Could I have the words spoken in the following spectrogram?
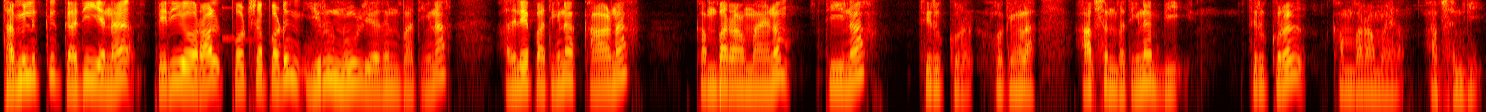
தமிழுக்கு கதி என பெரியோரால் போற்றப்படும் இரு நூல் எதுன்னு பார்த்தீங்கன்னா அதிலே பார்த்தீங்கன்னா காண கம்பராமாயணம் தீனா திருக்குறள். ஓகேங்களா? ஆப்ஷன் பார்த்தீங்கன்னா B Thirukkural Kambaramayanam. Option B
